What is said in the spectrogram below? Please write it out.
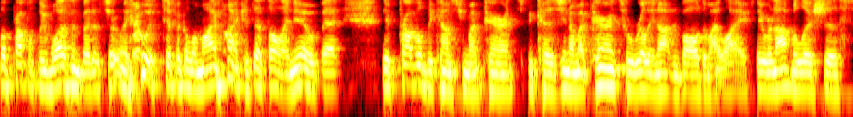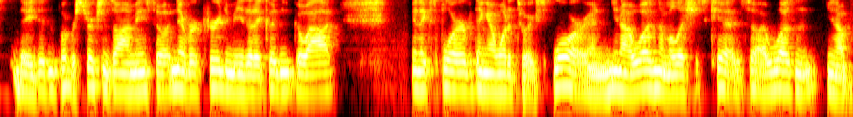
well, probably wasn't, but it certainly was typical in my mind because that's all I knew. But it probably comes from my parents because, you know, my parents were really not involved in my life. They were not malicious. They didn't put restrictions on me. So it never occurred to me that I couldn't go out and explore everything I wanted to explore. And, you know, I wasn't a malicious kid. So I wasn't, you know,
